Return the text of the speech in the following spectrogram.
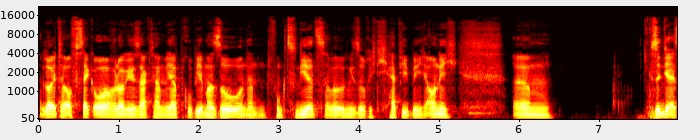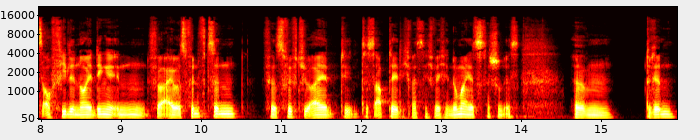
Leute auf Stack Overflow gesagt haben, ja, probier mal so und dann funktioniert's, aber irgendwie so richtig happy bin ich auch nicht. Ähm, sind ja jetzt auch viele neue Dinge in für iOS 15, für Swift UI, die, das Update, ich weiß nicht, welche Nummer jetzt das schon ist, ähm, drin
